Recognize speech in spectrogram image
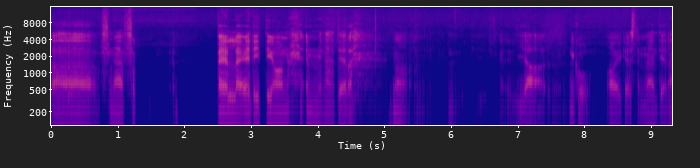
äh, FNAF Pelle Edition, en minä tiedä. No, ja niinku oikeesti mä en tiedä.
